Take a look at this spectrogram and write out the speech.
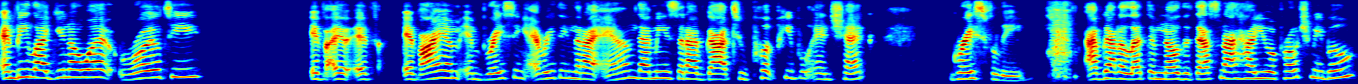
and be like, you know what? Royalty, if I, if if I am embracing everything that I am, that means that I've got to put people in check gracefully. I've got to let them know that that's not how you approach me, boo.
